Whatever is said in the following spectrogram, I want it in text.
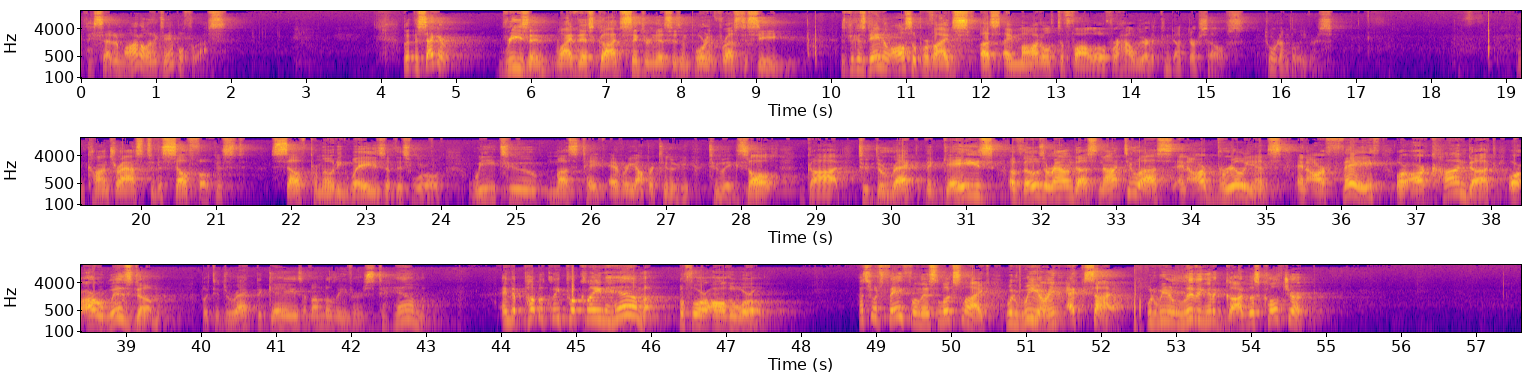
They set a model, an example for us. But the second reason why this God centeredness is important for us to see is because Daniel also provides us a model to follow for how we are to conduct ourselves toward unbelievers. In contrast to the self focused, self promoting ways of this world, we too must take every opportunity to exalt God, to direct the gaze of those around us, not to us and our brilliance and our faith or our conduct or our wisdom, but to direct the gaze of unbelievers to Him and to publicly proclaim Him before all the world. That's what faithfulness looks like when we are in exile, when we are living in a godless culture.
